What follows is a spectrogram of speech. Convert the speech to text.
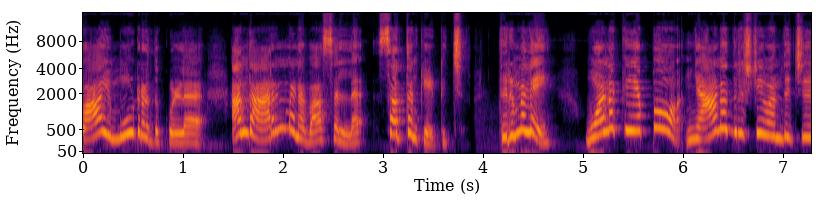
வாய் மூடுறதுக்குள்ள அந்த அரண்மனை வாசல்ல சத்தம் கேட்டுச்சு. திருமலை உனக்கு எப்போ ஞான திருஷ்டி வந்துச்சு?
